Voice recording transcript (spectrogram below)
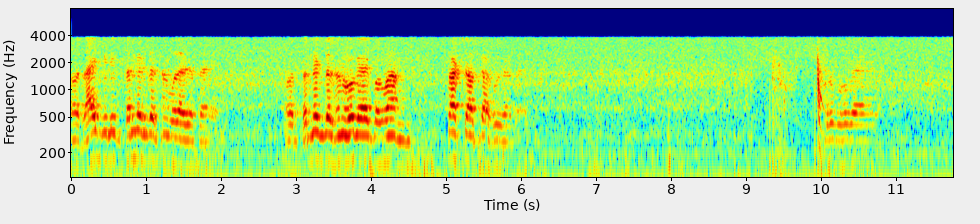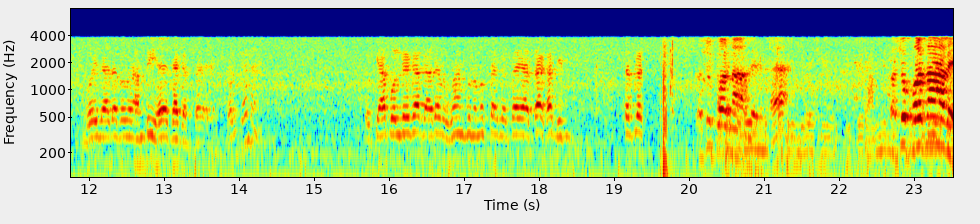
और राइट बिलीफ सम्यक दर्शन बोला जाता है और सम्यक दर्शन हो गया भगवान साक्षात्कार हो जाता है हो गया है वही दादा भगवान हम भी है ऐसा करता है बोलते ना तो क्या बोल देगा दादा भगवान को नमस्कार करता है ऐसा खा दिन सब કશું ફળ ના હાલે હે? રામને કશું ફળ ના હાલે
